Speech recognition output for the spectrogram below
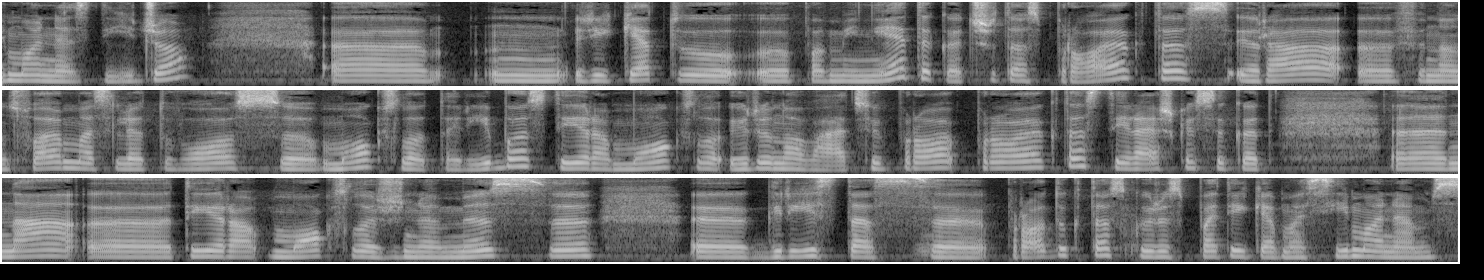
įmonės dydžio. reikėtų paminėti, kad šitas projektas yra finansuojamas Lietuvos mokslo tarybos, tai yra mokslo ir inovacijų pro projektas. Tai reiškia, kad na, tai yra mokslo žiniomis grįstas produktas, kuris pateikiamas įmonėms,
